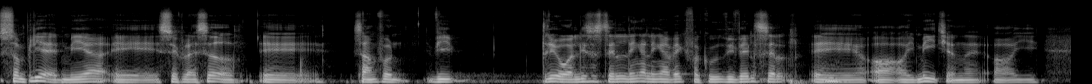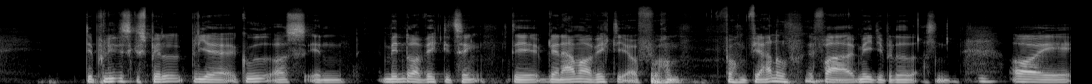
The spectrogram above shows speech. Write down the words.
som bliver et mere øh, sekulariseret øh, samfund. Vi driver lige så stille længere og længere væk fra Gud. Vi vil selv, øh, og, og i medierne og i det politiske spil bliver Gud også en mindre vigtig ting. Det bliver nærmere vigtigt at få ham, få ham fjernet fra mediebilledet. Og, sådan. Mm. Og, øh,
